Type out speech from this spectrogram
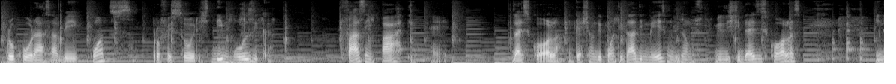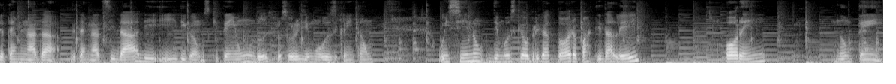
procurar saber quantos professores de música fazem parte da escola, em questão de quantidade mesmo, digamos, existe 10 escolas em determinada, determinada cidade e digamos que tem um, dois professores de música. Então, o ensino de música é obrigatório a partir da lei, porém não tem.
